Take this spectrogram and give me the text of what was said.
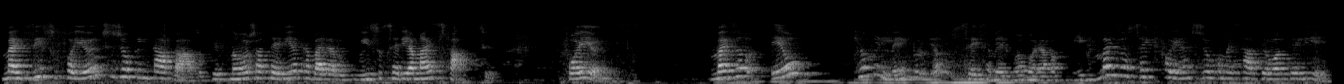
Mas isso foi antes de eu pintar vaso, porque senão eu já teria trabalhado com isso, seria mais fácil. Foi antes. Mas eu, eu que eu me lembro, eu não sei se a minha irmã morava comigo, mas eu sei que foi antes de eu começar a ter o ateliê.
